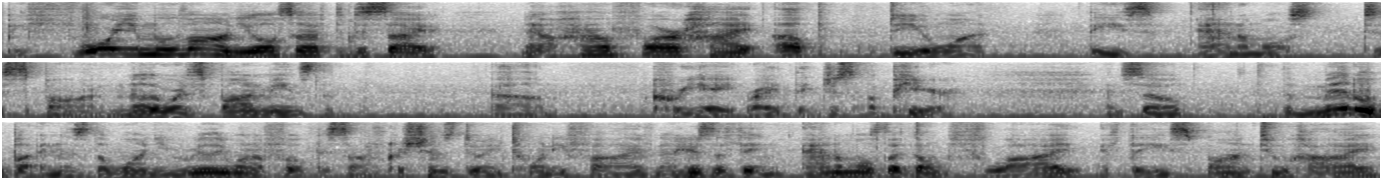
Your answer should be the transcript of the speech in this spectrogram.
Before you move on, you also have to decide, now how far high up do you want these animals to spawn? In other words, spawn means the um, create, right? They just appear. And so the middle button is the one you really want to focus on. Christian's doing 25. Now here's the thing, animals that don't fly, if they spawn too high,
